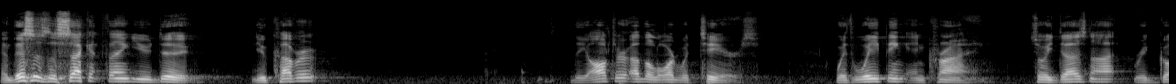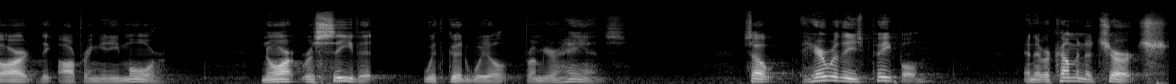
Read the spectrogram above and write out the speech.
And this is the second thing you do you cover the altar of the Lord with tears, with weeping and crying. So he does not regard the offering anymore, nor receive it with goodwill from your hands. So here were these people, and they were coming to church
